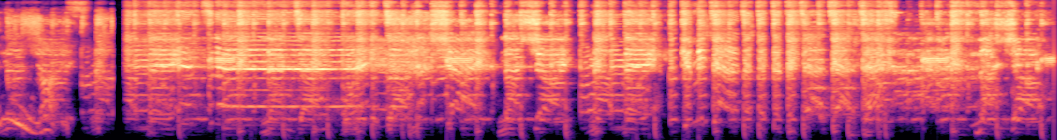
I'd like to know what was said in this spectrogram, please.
Ooh, nice. Not shy.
